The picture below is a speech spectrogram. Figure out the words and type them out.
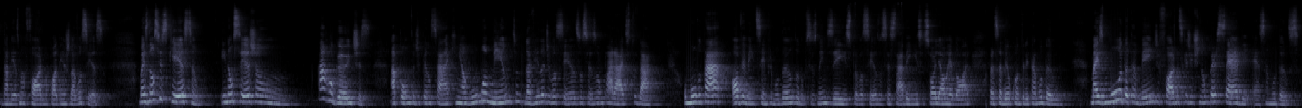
da mesma forma, podem ajudar vocês. Mas não se esqueçam e não sejam arrogantes a ponto de pensar que em algum momento da vida de vocês vocês vão parar de estudar. O mundo está, obviamente, sempre mudando, não preciso nem dizer isso para vocês, vocês sabem isso, é só olhar ao redor para saber o quanto ele está mudando mas muda também de formas que a gente não percebe essa mudança.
